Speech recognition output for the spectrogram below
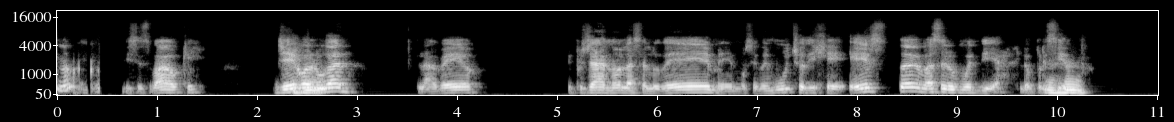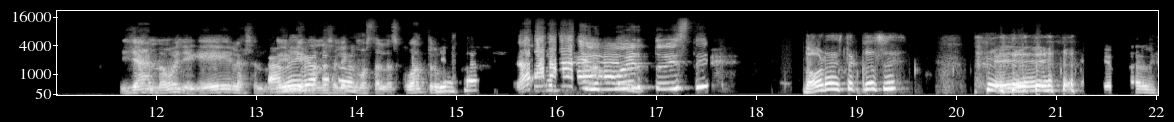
¿no? Dices, va, ok. Llego al lugar, la veo, Y pues ya, ¿no? La saludé, me emocioné mucho, dije, esto va a ser un buen día, lo presiento. Y ya, ¿no? Llegué, la saludé, mi Amigos. hermana salía como hasta las 4. Ya está. ¡Ah, el muerto este! Ahora esta cosa. Eh, ¿Qué tal?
